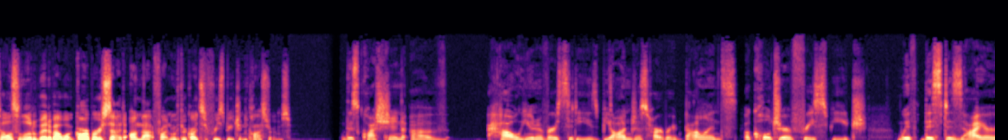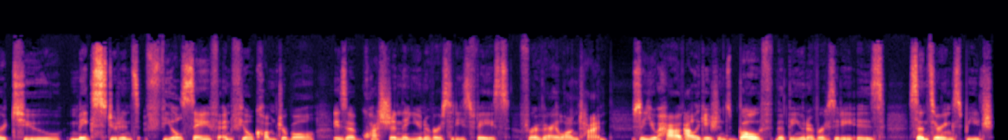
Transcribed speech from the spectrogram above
Tell us a little bit about what Garber said on that front with regards to free speech in classrooms. This question of how universities beyond just Harvard balance a culture of free speech with this desire to make students feel safe and feel comfortable is a question that universities face for a very long time. So you have allegations both that the university is censoring speech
